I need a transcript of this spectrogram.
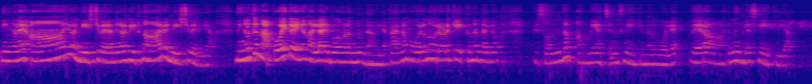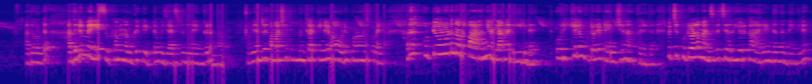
നിങ്ങളെ ആരും അന്വേഷിച്ച് വരാൻ നിങ്ങളുടെ വീട്ടിൽ നിന്ന് ആരും അന്വേഷിച്ച് വരില്ല. നിങ്ങൾക്ക് പോയി കഴിഞ്ഞാൽ നല്ല അനുഭവങ്ങളൊന്നും ഉണ്ടാവില്ല. കാരണം ഓരോന്നും ഓരോടെ കേൾക്കുന്നുണ്ടല്ലോ. സ്വന്തം അമ്മയും അച്ഛനും സ്നേഹിക്കുന്നത് പോലെ വേറെ ആരും നിങ്ങളെ സ്നേഹിക്കില്ല. അതുകൊണ്ട് അതിലും വലിയ സുഖം നമുക്ക് കിട്ടും വിചാരിച്ചിട്ട് നിങ്ങൾ എങ്കിലും ഉണ്ടാവും അപ്പോൾ ഞാൻ തമാശ നിങ്ങൾക്ക് ആർക്കെങ്കിലും ഓടിപ്പോണോ വെച്ചപ്പോൾ വേണ്ട. അത് കുട്ടികളോട് നമ്മൾ പറഞ്ഞു വിടാനുള്ള രീതിയുണ്ട് ഒരിക്കലും കുട്ടികളെ ടെൻഷൻ ആക്കരുത്. ചെ- കുട്ടികളുടെ മനസ്സിൽ ചെറിയൊരു കാര്യം ഉണ്ടെന്നുണ്ടെങ്കിൽ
